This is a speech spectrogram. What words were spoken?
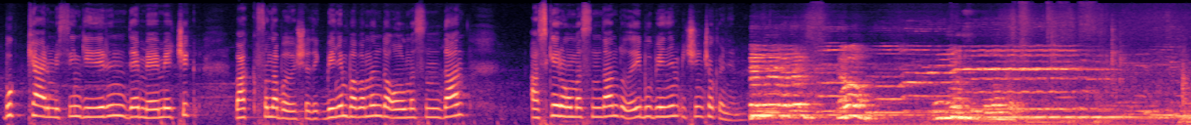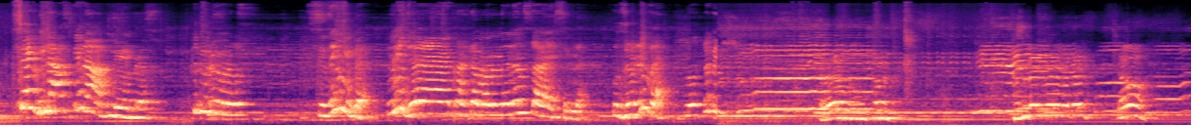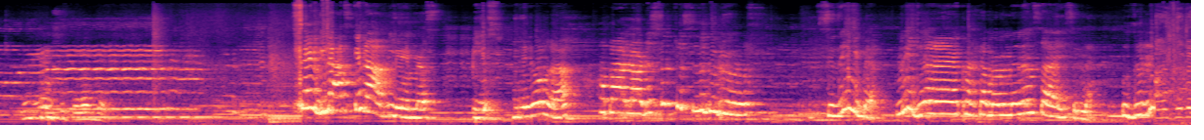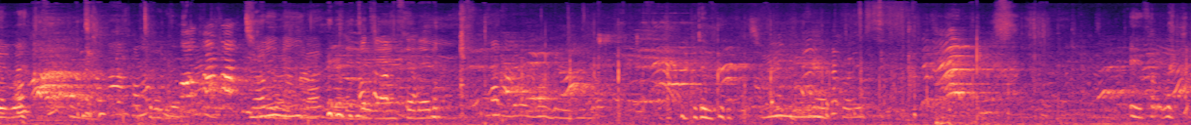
Bu kermesin gelirini de Mehmetçik Vakfı'na bağışladık. Benim babamın da olmasından, asker olmasından dolayı bu benim için çok önemli. Devam. Huzurlu ve mutlu bir Devam komutanım. Kızıl elmaya kadar devam. Komutanım komando. Sevgili asker abilerimiz, biz biri olarak haberlerde sıkça sizi görüyoruz. Sizin gibi nice kahramanların sayesinde huzurlu Eyvallah.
